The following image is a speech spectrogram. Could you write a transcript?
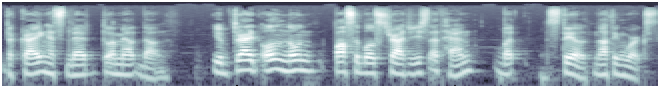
the crying has led to a meltdown. You've tried all known possible strategies at hand, but still nothing works.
